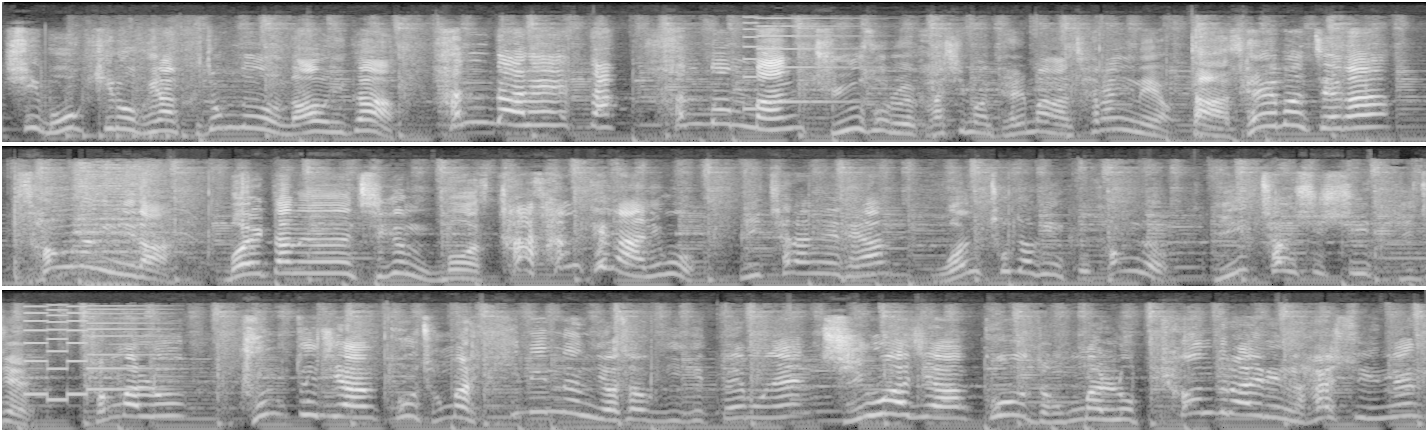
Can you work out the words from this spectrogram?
15km 그냥 그 정도 나오니까 한 달에 딱 한 번만 주유소를 가시면 될 만한 차량이네요. 자, 세 번째가 성능입니다. 뭐 일단은 지금 뭐 차 상태가 아니고 이 차량에 대한 원초적인 그 성능 2000cc 디젤 정말로 굼뜨지 않고 정말 힘있는 녀석이기 때문에 지루하지 않고 정말로 편 드라이빙을 할 수 있는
